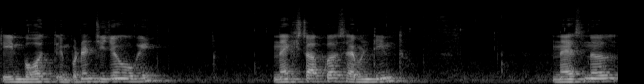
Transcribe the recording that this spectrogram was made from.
तीन बहुत इंपॉर्टेंट चीज़ें हो गई। नेक्स्ट आपका seventeen national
